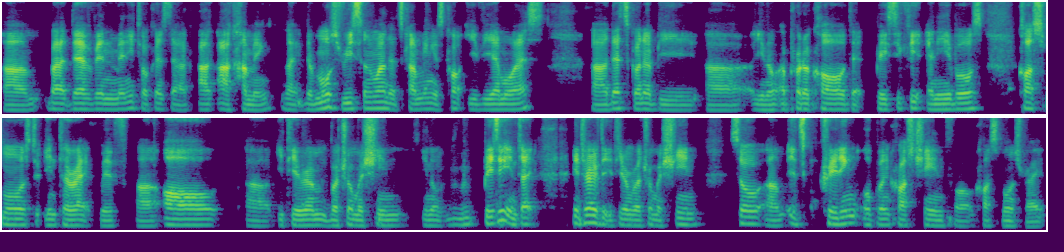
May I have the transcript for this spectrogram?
um, but there have been many tokens that are, are, are, coming. Like the most recent one that's coming is called EVMOS uh, that's going to be uh, you know a protocol that basically enables Cosmos to interact with uh, all uh, Ethereum virtual machine, you know, basically interact, interact with the Ethereum virtual machine. So um, it's creating open cross chain for Cosmos, right?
